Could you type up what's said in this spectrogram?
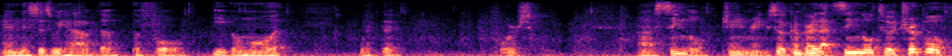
And this is, we have the, the full Eagle mullet with the force uh, single chain ring. So compare that single to a triple.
